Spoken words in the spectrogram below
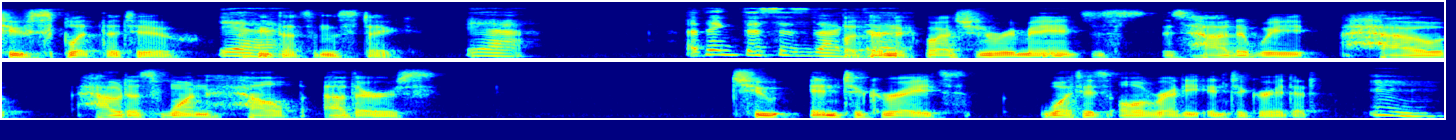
to split the two. I think that's a mistake. yeah i think this is like But the, then the question remains: is is how do we how how does one help others to integrate what is already integrated? Mm,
